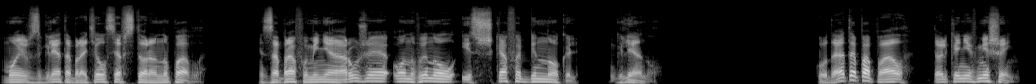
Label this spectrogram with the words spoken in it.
Мой взгляд обратился в сторону Павла. Забрав у меня оружие, он вынул из шкафа бинокль, глянул. «Куда ты попал? Только не в мишень».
